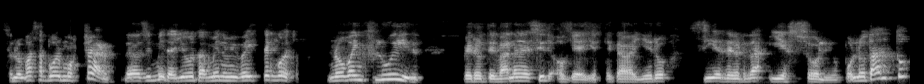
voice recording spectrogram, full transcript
se lo vas a poder mostrar. Le vas a decir, mira, yo también en mi país tengo esto. No va a influir, pero te van a decir, ok, este caballero sí es de verdad y es sólido. Por lo tanto,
